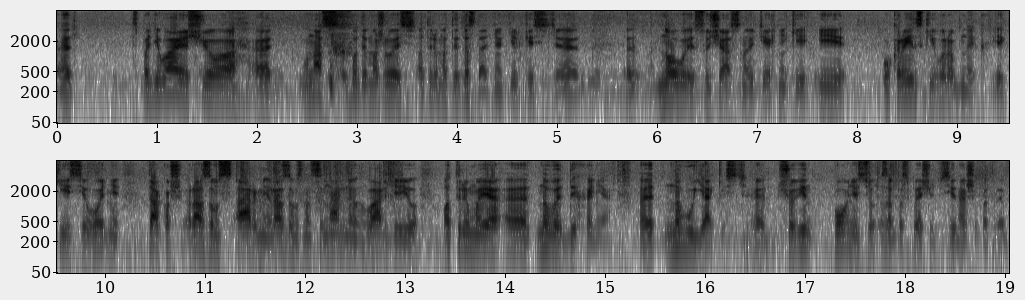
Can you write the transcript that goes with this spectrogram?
Е, Сподіваюся, що е, у нас буде можливість отримати достатню кількість е, е, нової сучасної техніки і український виробник, який сьогодні також разом з армією, разом з Національною гвардією отримує е, нове дихання, е, нову якість, е, що він повністю забезпечить всі наші потреби.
